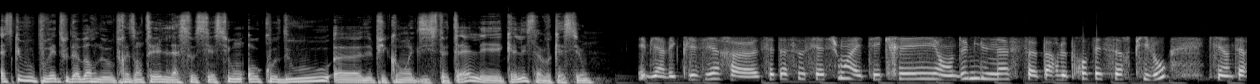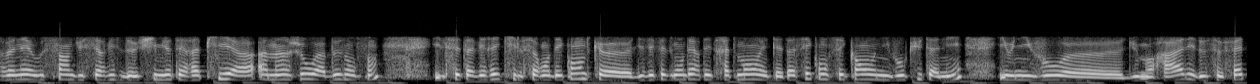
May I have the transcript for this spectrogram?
Est-ce que vous pouvez tout d'abord nous présenter l'association Au Condou euh, Depuis quand existe-t-elle et quelle est sa vocation? Eh bien, avec plaisir. Euh, cette association a été créée en 2009 par le professeur Pivot, qui intervenait au sein du service de chimiothérapie à, Mingeau, à Besançon. Il s'est avéré qu'il se rendait compte que les effets secondaires des traitements étaient assez conséquents au niveau cutané et au niveau euh, du moral. Et de ce fait,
